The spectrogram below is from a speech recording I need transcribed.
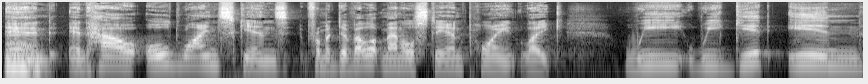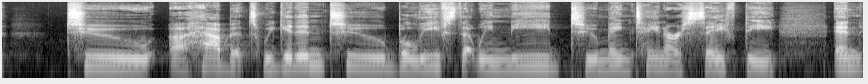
Mm-hmm. and and how old wine skins from a developmental standpoint like we we get in to uh, habits. We get into beliefs that we need to maintain our safety. And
